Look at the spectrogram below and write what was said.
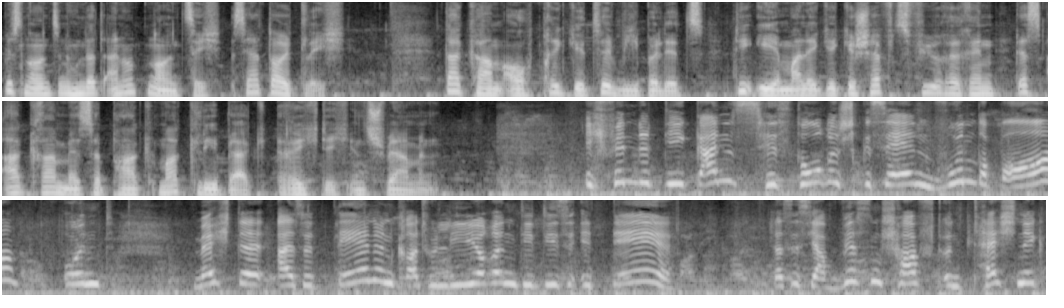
bis 1991 sehr deutlich. Da kam auch Brigitte Wiebelitz, die ehemalige Geschäftsführerin des Agra Messepark Markleberg, richtig ins Schwärmen. Ich finde die ganz historisch gesehen wunderbar und möchte also denen gratulieren, die diese Idee, das ist ja Wissenschaft und Technik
